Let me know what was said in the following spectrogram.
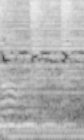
爱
